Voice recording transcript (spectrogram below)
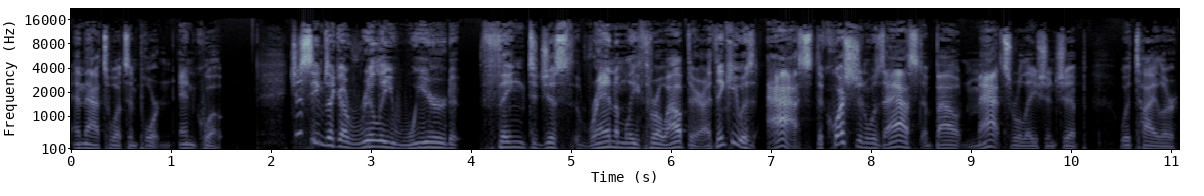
and that's what's important. End quote. Just seems like a really weird thing to just randomly throw out there. I think he was asked, the question was asked about Matt's relationship with Tyler.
